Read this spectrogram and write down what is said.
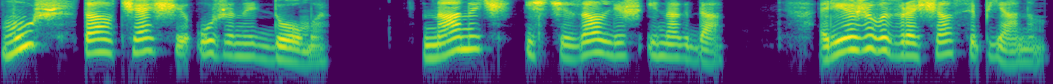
Муж стал чаще ужинать дома. На ночь исчезал лишь иногда. Реже возвращался пьяным.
